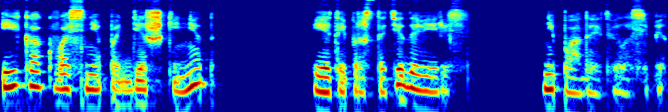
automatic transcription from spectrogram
и как во сне поддержки нет, и этой простоте доверясь, не падает велосипед.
